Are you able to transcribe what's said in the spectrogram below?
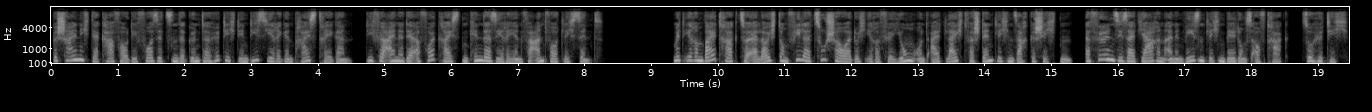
bescheinigt der KVD-Vorsitzende Günther Hüttich den diesjährigen Preisträgern, die für eine der erfolgreichsten Kinderserien verantwortlich sind. Mit ihrem Beitrag zur Erleuchtung vieler Zuschauer durch ihre für jung und alt leicht verständlichen Sachgeschichten erfüllen sie seit Jahren einen wesentlichen Bildungsauftrag, so Hüttich.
